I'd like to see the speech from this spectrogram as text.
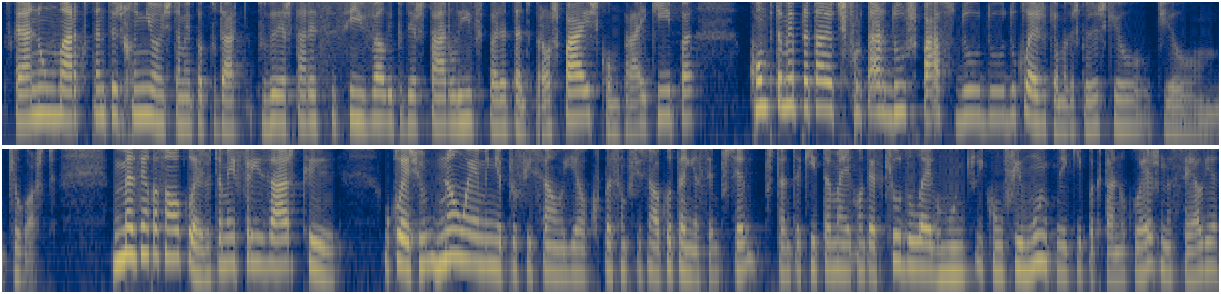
se calhar não marco tantas reuniões também para poder, poder estar acessível e poder estar livre para tanto para os pais como para a equipa como também para estar a desfrutar do espaço do, do, do, colégio, que é uma das coisas que eu, que, eu, que eu gosto. Mas em relação ao colégio, também frisar que o colégio não é a minha profissão e a ocupação profissional que eu tenho a 100%, portanto, aqui também acontece que eu delego muito e confio muito na equipa que está no colégio, na Célia,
